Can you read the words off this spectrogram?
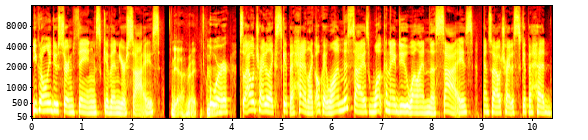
you could only do certain things given your size. yeah, right. Mm-hmm. Or so I would try to like skip ahead, like, okay, well, I'm this size. What can I do while I'm this size? And so I would try to skip ahead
